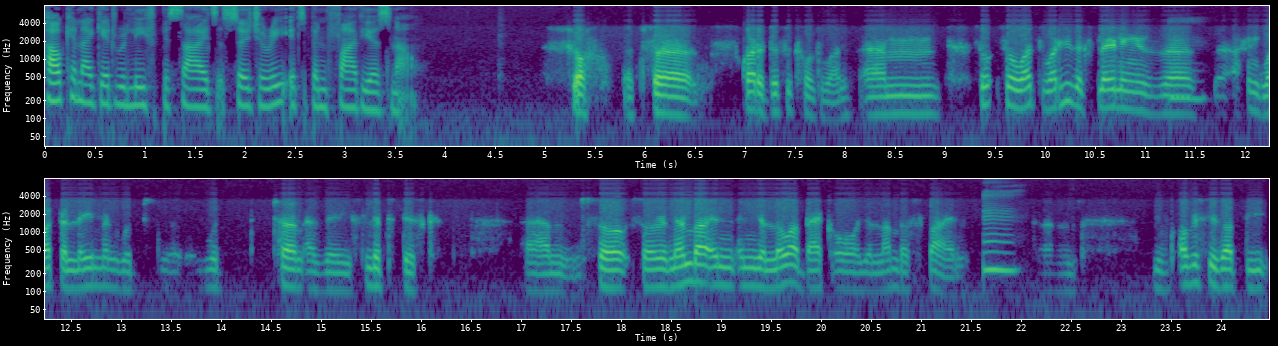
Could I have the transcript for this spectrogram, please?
How can I get relief besides surgery? It's been five years now. Sure, that's uh, quite a difficult one. Um, so, so what what he's explaining is, uh, mm. I think, what the layman would would term as a slipped disc. Um, so, so remember in, in your lower back or your lumbar spine, mm. um, you've obviously got the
